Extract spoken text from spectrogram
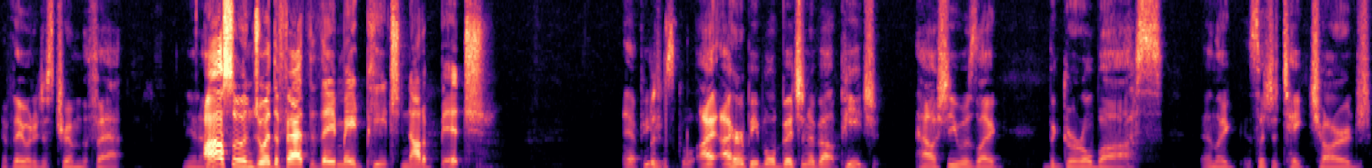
if they would have just trimmed the fat. You know, I also enjoyed the fact that they made Peach not a bitch. Yeah, Peach But- was cool. I, I heard people bitching about Peach, how she was like the girl boss and like such a take charge,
